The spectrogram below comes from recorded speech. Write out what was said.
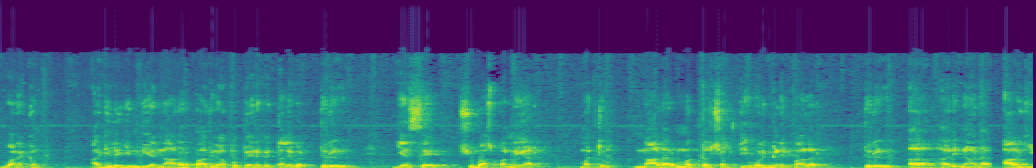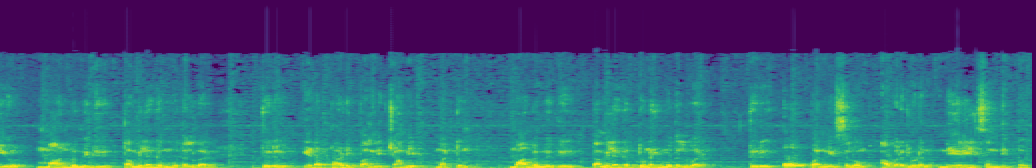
வணக்கம். அகில இந்திய நாடார் பாதுகாப்பு பேரவைத் தலைவர் திரு எஸ் ஏ சுபாஷ் பண்ணையார் மற்றும் நாடார் மக்கள் சக்தி ஒருங்கிணைப்பாளர் திரு அ. ஹரிநாடா ஆகியோர் மாண்புமிகு தமிழக முதல்வர் திரு எடப்பாடி பழனிசாமி மற்றும் மாண்புமிகு தமிழக துணை முதல்வர் திரு ஓ பன்னீர்செல்வம் அவர்களுடன் நேரில் சந்திப்பு.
